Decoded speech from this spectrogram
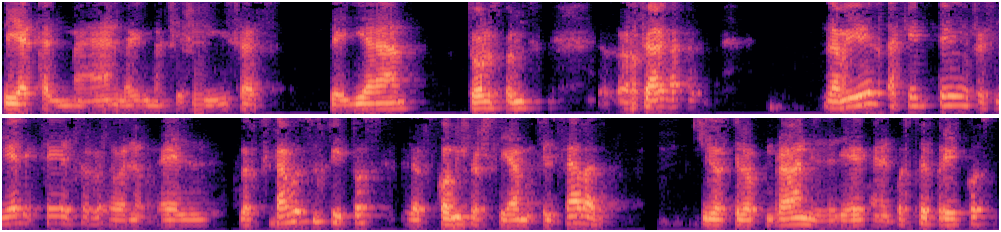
Leía Calimán, Lágrimas y Risas, leía todos los cómics. O sea, la mayoría de la gente recibía el exceso, bueno, el, los que estábamos suscritos, los cómics los recibíamos el sábado y los que lo compraban en el, en el puesto de periódicos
